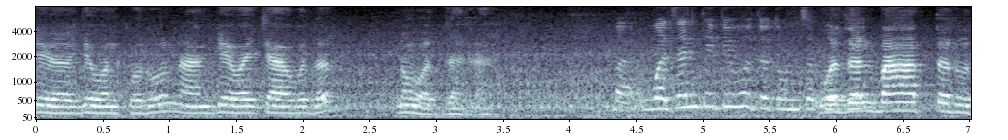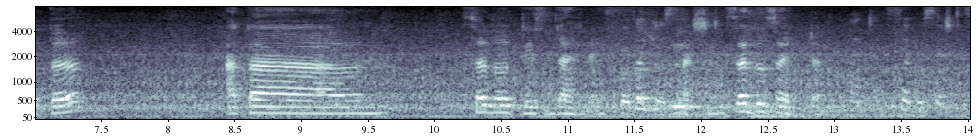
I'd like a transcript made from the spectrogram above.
जे जेवण करून आणि जेवायच्या अगोदर नव्वद झाला. बरं वजन किती होतं तुमचं? वजन बहात्तर होतं. आता सदोतीस झाले. सदुसष्ट. सदुसष्ट.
